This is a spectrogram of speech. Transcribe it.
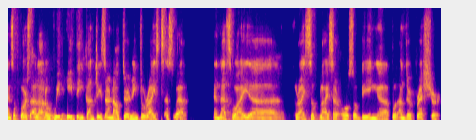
And so, of course, a lot of wheat eating countries are now turning to rice as well. And that's why uh, rice supplies are also being uh, put under pressure.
